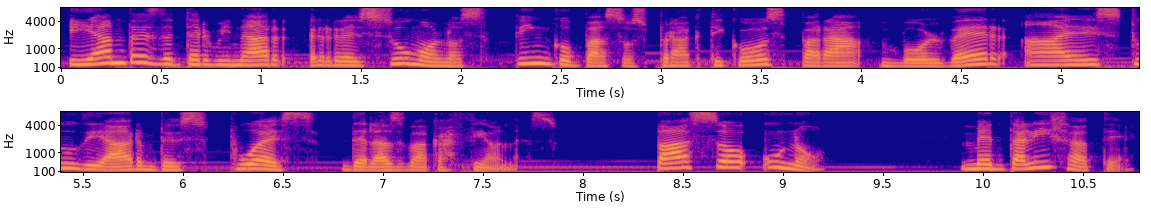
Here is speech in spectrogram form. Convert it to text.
Y antes de terminar, resumo los cinco pasos prácticos para volver a estudiar después de las vacaciones. Paso 1. Mentalízate.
